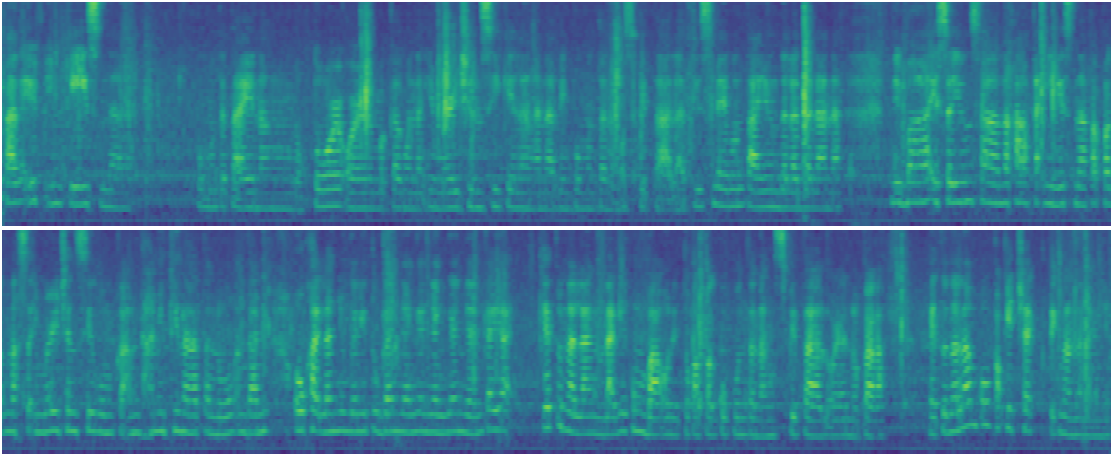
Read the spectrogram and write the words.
Para if in case na pumunta tayo ng doktor or magkaroon ng emergency, kailangan natin pumunta ng ospital. At least meron tayong daladala na, di ba, isa yun sa nakakainis na kapag nasa emergency room ka, ang daming tinatanong, ang daming, oh, kailan yung ganito, ganyan, ganyan, ganyan. Kaya, ito na lang, lagi kong baon ito kapag pupunta ng hospital or ano, para ito na lang po, pakicheck, tignan na lang nyo.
